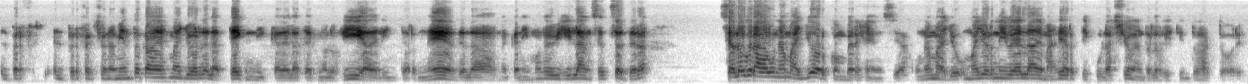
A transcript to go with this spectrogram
el, perfeccionamiento cada vez mayor de la técnica, de la tecnología, del Internet, de los mecanismos de vigilancia, etcétera, se ha logrado una mayor convergencia, una mayor, un mayor nivel además de articulación entre los distintos actores.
